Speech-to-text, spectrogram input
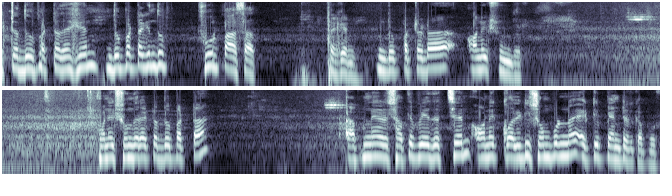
একটা দোপাট্টা দেখেন, দোপাট্টা কিন্তু ফুল পাঁচ হাত দেখেন, দোপাট্টাটা অনেক সুন্দর। অনেক সুন্দর একটা দোপাট্টা। আপনার সাথে পেয়ে যাচ্ছেন অনেক কোয়ালিটি সম্পন্ন একটি প্যান্টের কাপড়।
